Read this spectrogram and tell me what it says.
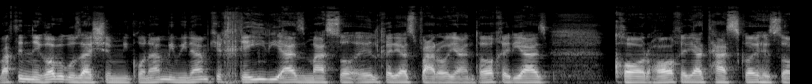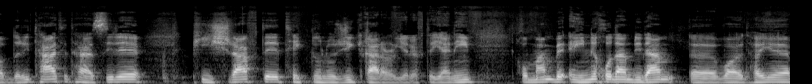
وقتی نگاه به گذشته می‌کنم می‌بینم که خیلی از مسائل خیلی از فرایندها خیلی از کارها خیلی از تسکای حسابداری تحت تاثیر پیشرفت تکنولوژیک قرار گرفته. یعنی خب من به عینه خودم دیدم واحدهای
